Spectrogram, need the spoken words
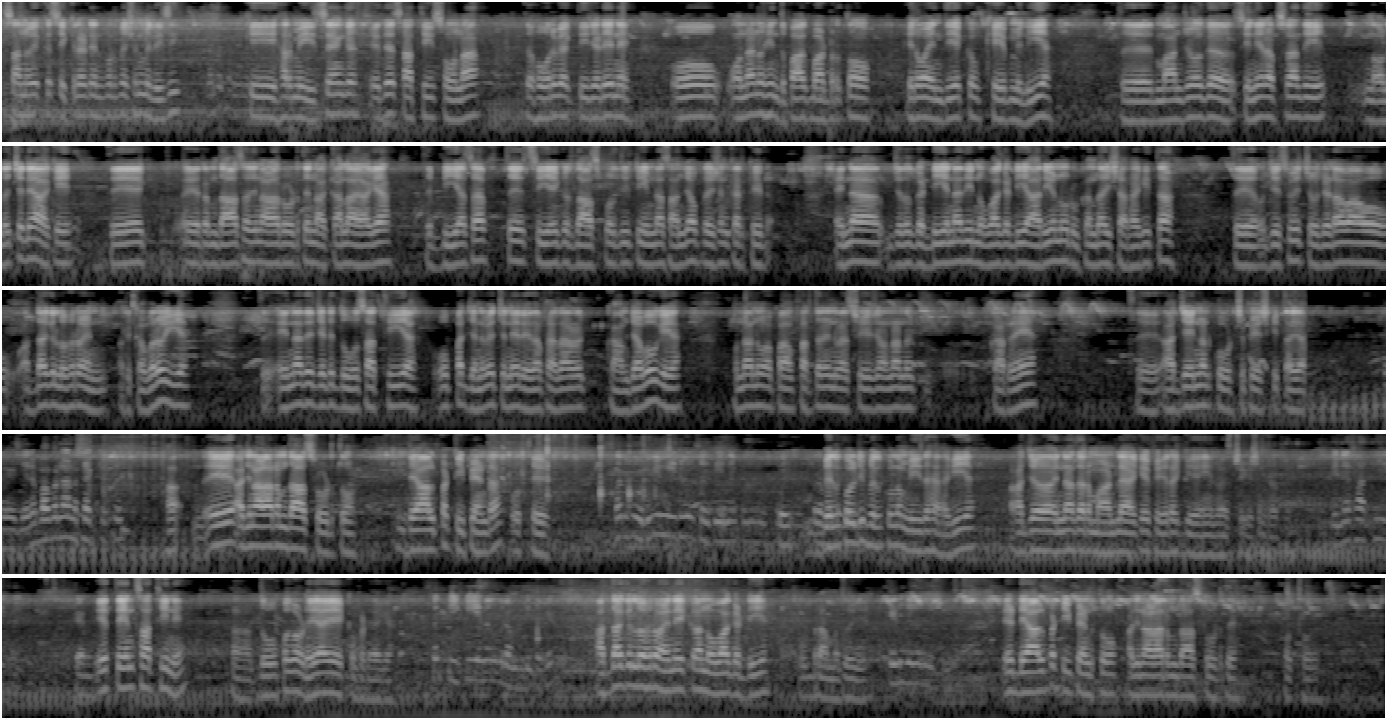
ਸਾਨੂੰ ਇੱਕ secret information ਮਿਲੀ ਸੀ ਕਿ ਹਰਮੀਤ ਸਿੰਘ, ਇਹਦੇ ਸਾਥੀ ਸੋਨਾ ਤੇ ਹੋਰ ਵਿਅਕਤੀ ਜਿਹੜੇ ਨੇ, ਉਹ ਉਹਨਾਂ ਨੂੰ ਹਿੰਦ ਪਾਕ ਬਾਰਡਰ ਤੋਂ ਹੀਰੋਇਨ ਦੀ ਇੱਕ ਖੇਪ ਮਿਲੀ ਆ ਤੇ ਮਾਨਯੋਗ ਸੀਨੀਅਰ ਅਫਸਰਾਂ ਦੀ ਨੌਲੇਜ ਚ ਲਿਆ ਕੇ ਤੇ ਰਮਦਾਸ ਅਜਨਾਲਾ ਰੋਡ ਤੇ ਨਾਕਾ ਲਾਇਆ ਗਿਆ ਤੇ ਬੀਐਸਐਫ ਤੇ ਸੀਆਈ ਗੁਰਦਾਸਪੁਰ ਦੀ ਟੀਮ ਨਾਲ ਸਾਂਝਾ ਆਪਰੇਸ਼ਨ ਕਰਕੇ ਇਹਨਾਂ ਜਦੋਂ ਗੱਡੀ, ਇਹਨਾਂ ਦੀ ਨੋਵਾ ਗੱਡੀ ਆ ਰਹੀ, ਉਹਨੂੰ ਰੁਕਣ ਦਾ ਇਸ਼ਾਰਾ ਕੀਤਾ ਤੇ ਜਿਸ ਵਿੱਚੋਂ ਜਿਹੜਾ ਵਾ ਉਹ ਅੱਧਾ ਕਿਲੋ ਹੈਰੋਇਨ ਰਿਕਵਰ ਹੋਈ ਹੈ ਤੇ ਇਹਨਾਂ ਦੇ ਜਿਹੜੇ ਦੋ ਸਾਥੀ ਆ ਉਹ ਭੱਜਣ ਵਿੱਚ ਹਨੇਰੇ ਦਾ ਫਾਇਦਾ ਕਾਮਯਾਬ ਹੋ ਗਏ ਆ। ਉਹਨਾਂ ਨੂੰ ਆਪਾਂ ਫਰਦਰ ਇਨਵੈਸਟੀਗੇਸ਼ਨ ਉਹਨਾਂ ਨੂੰ ਕਰ ਰਹੇ ਆ ਤੇ ਅੱਜ ਇਹਨਾਂ ਨੂੰ ਕੋਰਟ 'ਚ ਪੇਸ਼ ਕੀਤਾ ਜਾ ਤੇ ਜਿਹੜਾ ਬਾਬਾ ਨਾਨਕ ਸੈਕਟਰ ਤੋਂ? ਹਾਂ ਇਹ ਅਜਨਾਲਾ ਰਮਦਾਸ ਰੋਡ ਤੋਂ ਦਿਆਲ ਭੱਟੀ ਪਿੰਡ ਆ ਉੱਥੇ। ਸਰ ਹੋਰ ਵੀ ਉਮੀਦ ਹੋ ਸਕਦੀ ਇਹਨਾਂ ਕੋਲ? ਬਿਲਕੁਲ ਜੀ ਬਿਲਕੁਲ ਉਮੀਦ ਹੈਗੀ ਆ। ਅੱਜ ਇਹਨਾਂ ਦਾ ਰਿਮਾਂਡ ਲੈ ਕੇ ਫਿਰ ਅੱਗੇ ਇਨਵੈਸਟੀਗੇਸ਼ਨ ਕਰਦੇ ਹਾਂ। ਕਿੰਨੇ ਸਾਥੀ ਇਹ ਤਿੰਨ ਸਾਥੀ ਨੇ। ਹਾਂ ਦੋ ਭਗੌੜੇ ਆ ਇਹ ਇੱਕ ਫੜਿਆ ਗਿਆ। ਸਰ ਕੀ ਕੀ ਇਹਨਾਂ ਨੂੰ ਬਰਾਮਦ ਕੀਤਾ ਗਿਆ? ਅੱਧਾ ਕਿਲੋ ਹੈਰੋਇਨ ਇੱਕ ਨੋਵਾ ਗੱਡੀ ਹੈ ਉਹ ਬਰਾਮਦ ਹੋਈ ਹੈ। ਕਿਹੜੀ ਜਗ੍ਹਾ ਤੋਂ ਮਿਲੀ? ਇਹ ਡਿਆਲ ਭੱਟੀ ਪਿੰਡ ਤੋਂ ਅਜਨਾਲਾ ਰਮਦਾਸ ਰੋਡ ਤੇ ਉੱਥੋਂ।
